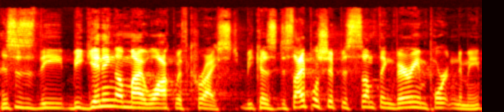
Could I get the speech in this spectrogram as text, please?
This is the beginning of my walk with Christ because discipleship is something very important to me.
